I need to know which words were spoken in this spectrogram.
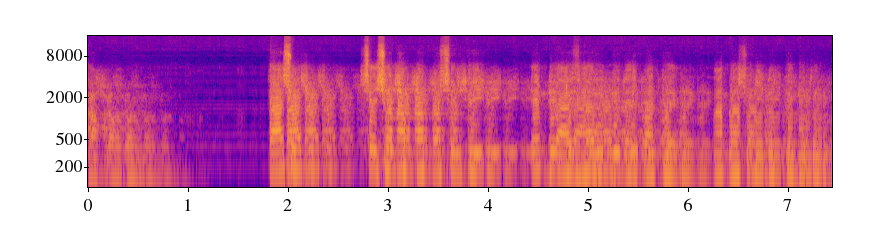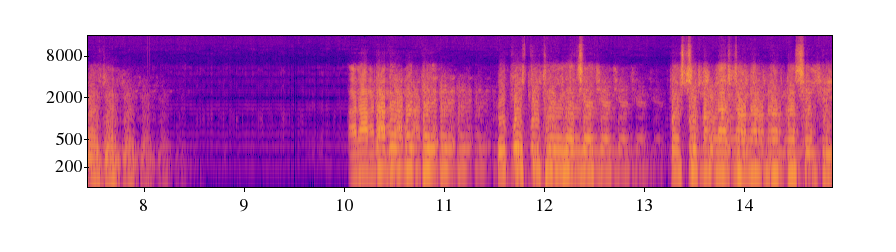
সংগ্রহ করুন। সেই শিল্পী আমরা আর আপনাদের মধ্যে উপস্থিত হয়ে গেছে পশ্চিমবাংলার শিল্পী,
